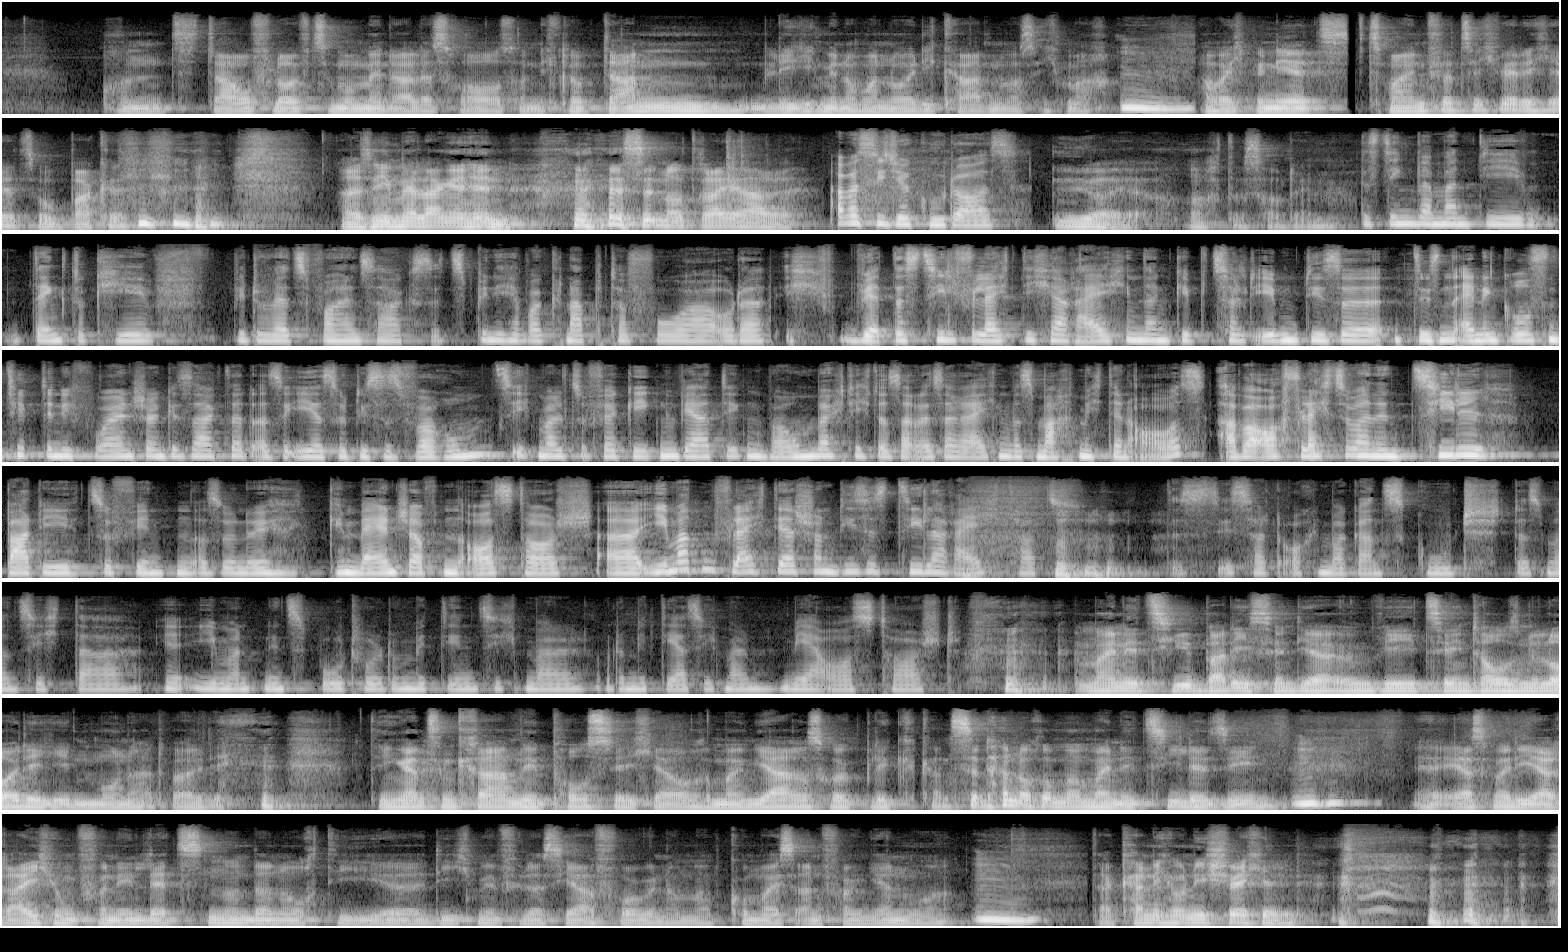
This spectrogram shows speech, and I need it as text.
Und darauf läuft im Moment alles raus. Und ich glaube, dann lege ich mir nochmal neu die Karten, was ich mache. Mhm. Aber ich bin jetzt 42, werde ich jetzt, so Backe. Das ist nicht mehr lange hin. Es sind noch drei Jahre. Aber es sieht ja gut aus. Ja, ja. Ach, das haut hin. Das Ding, wenn man die denkt, okay, wie du jetzt vorhin sagst, jetzt bin ich aber knapp davor oder ich werde das Ziel vielleicht nicht erreichen, dann gibt es halt eben diese, diesen einen großen Tipp, den ich vorhin schon gesagt habe. Also eher so dieses Warum, sich mal zu vergegenwärtigen. Warum möchte ich das alles erreichen? Was macht mich denn aus? Aber auch vielleicht so einen Ziel Buddy zu finden, also eine Gemeinschaft, einen Austausch. Äh, jemanden vielleicht, der schon dieses Ziel erreicht hat. Das ist halt auch immer ganz gut, dass man sich da jemanden ins Boot holt und mit dem sich mal oder mit der sich mal mehr austauscht. Meine Zielbuddies sind ja irgendwie zehntausende Leute jeden Monat, weil den ganzen Kram, den poste ich ja auch in meinem Jahresrückblick. Kannst du dann auch immer meine Ziele sehen. Mhm. Äh, erstmal die Erreichung von den letzten und dann auch die, äh, die ich mir für das Jahr vorgenommen habe. Kommen meist Anfang Januar. Mhm. Da kann ich auch nicht schwächeln.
